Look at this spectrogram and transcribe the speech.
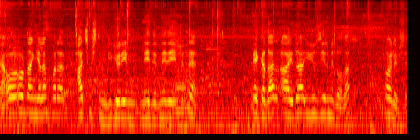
Ya o- oradan gelen para açmıştım bir göreyim nedir ne değildir de. Ne kadar? Ayda 120 dolar. Öyle bir şey.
